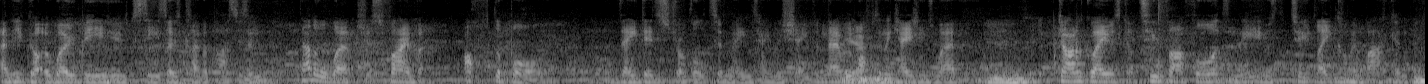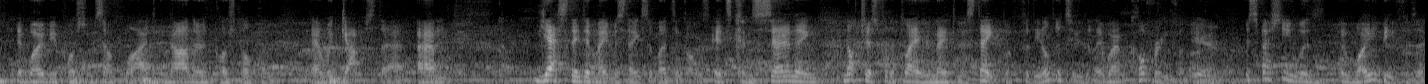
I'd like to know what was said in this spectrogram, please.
And you've got Iwobi who sees those clever passes, and that all works just fine. But off the ball, they did struggle to maintain the shape, and there were Yeah. often occasions where Gueye was got too far forwards and he was too late coming back, and Iwobi pushed himself wide, and Nana had pushed up, and there were gaps there. Um, yes, they did make mistakes that led to goals. It's concerning not just for the player who made the mistake, but for the other two that they weren't covering for them. Yeah. Especially with Iwobi for the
